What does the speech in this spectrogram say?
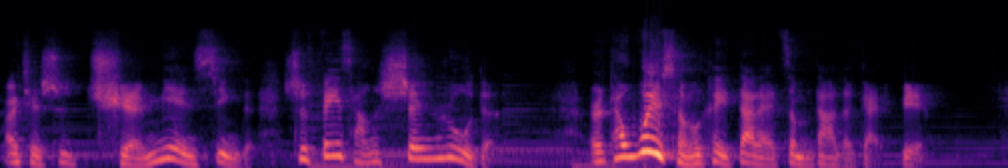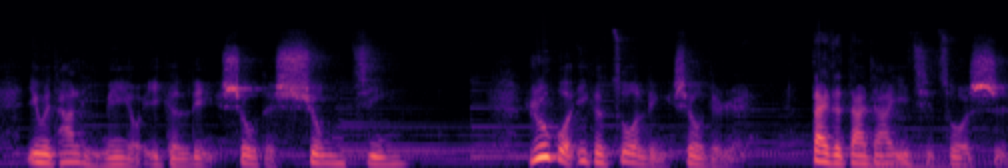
而且是全面性的，是非常深入的。而他为什么可以带来这么大的改变？因为它里面有一个领袖的胸襟。如果一个做领袖的人带着大家一起做事，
